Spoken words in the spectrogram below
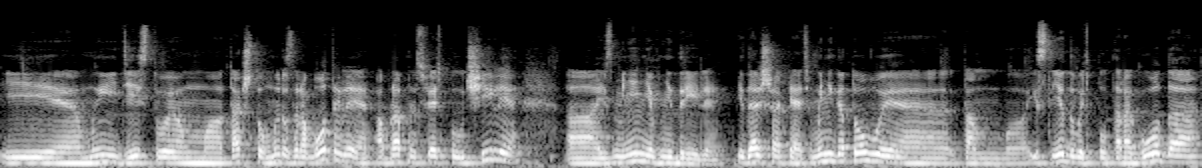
и мы действуем так, что мы разработали, обратную связь получили, а, изменения внедрили. И дальше опять. Мы не готовы э, там исследовать полтора года, а,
